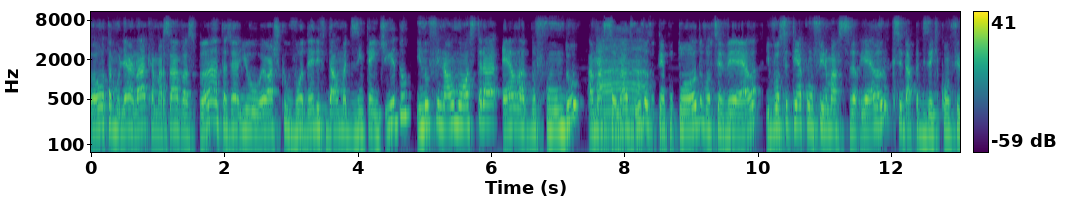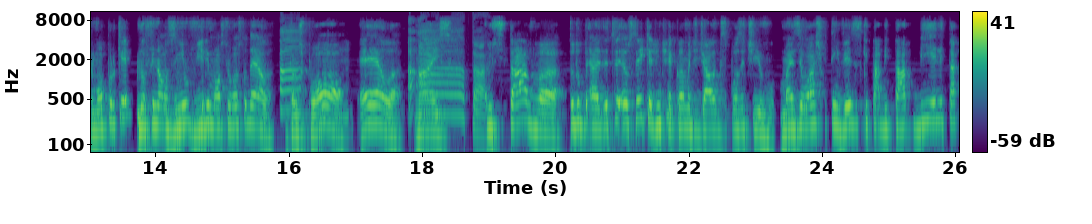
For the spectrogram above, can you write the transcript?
outra mulher lá que amassava as plantas? E o- eu acho que o vô dele dá uma desentendido. E no final mostra ela no fundo, amassando Ah. as uvas o tempo todo. Você vê ela e você tem a confirmação. E ela não que se dá pra dizer que confirmou, porque no finalzinho vira e mostra o rosto dela. Então, tipo, ó, ela, mas Ah, tá. custava tudo bem, eu sei que a gente reclama de diálogo expositivo mas eu acho que tem vezes que Tab Tab ele tá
